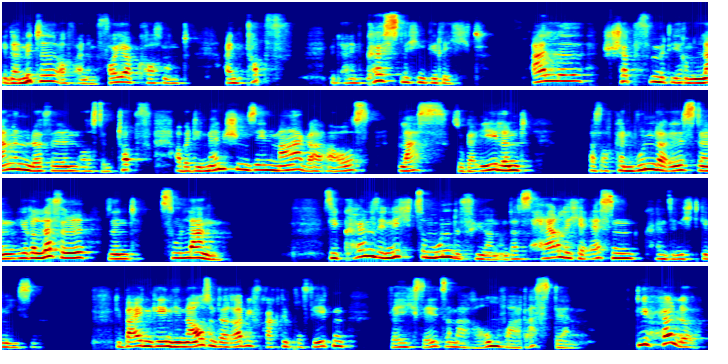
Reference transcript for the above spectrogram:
In der Mitte auf einem Feuer kochend ein Topf mit einem köstlichen Gericht. Alle schöpfen mit ihren langen Löffeln aus dem Topf, aber die Menschen sehen mager aus, blass, sogar elend, was auch kein Wunder ist, denn ihre Löffel sind zu lang. Sie können sie nicht zum Munde führen und das herrliche Essen können sie nicht genießen. Die beiden gehen hinaus und der Rabbi fragt den Propheten, welch seltsamer Raum war das denn? Die Hölle,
